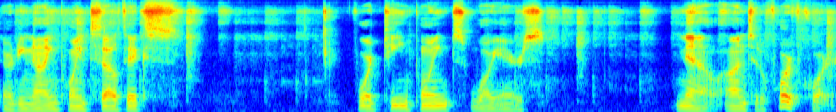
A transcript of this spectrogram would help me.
Thirty-nine point Celtics. 14 points Warriors. Now, on to the fourth quarter.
